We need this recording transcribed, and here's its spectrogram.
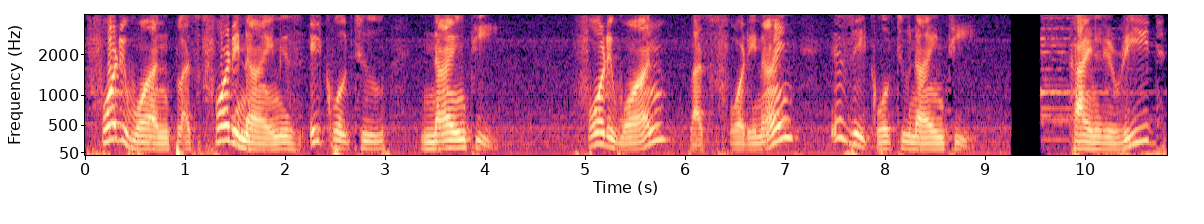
Forty-one plus forty-nine is equal to ninety. Forty-one plus forty-nine is equal to ninety. Kindly read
